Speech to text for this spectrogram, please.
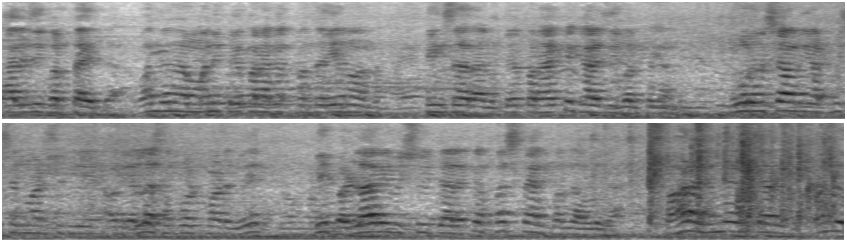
ಕಾಲೇಜಿಗೆ ಬರ್ತಾ ಇದ್ದ. ಒಂದಿನ ನಮ್ಮ ಮನೆ ಪೇಪರ್ ಹಾಕಕ್ಕೆ ಬಂದ, ಏನು ಅಂತ? ಹಿಂಗೆ ಸರ್ ಅದು ಪೇಪರ್ ಹಾಕಿ ಕಾಳಜಿ ಬರ್ತೀನಿ. ಮೂರು ವರ್ಷ ಅವ್ರಿಗೆ ಅಡ್ಮಿಷನ್ ಮಾಡಿಸಿದ್ವಿ, ಅವ್ರಿಗೆಲ್ಲ ಸಪೋರ್ಟ್ ಮಾಡಿದ್ವಿ. ಇಡೀ ಬಳ್ಳಾರಿ ವಿಶ್ವವಿದ್ಯಾಲಯಕ್ಕೆ ಫಸ್ಟ್ ರ್ಯಾಂಕ್ ಬಂದ ಹುಡುಗ. ಬಹಳ ಹೆಮ್ಮೆ ವಿಚಾರ ಒಂದು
